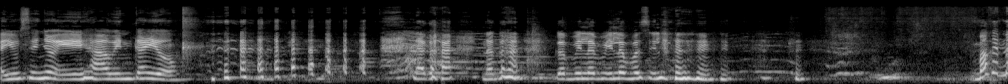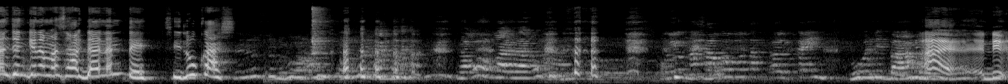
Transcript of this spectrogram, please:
Ayusin nyo, ihawin kayo. naka, naka, kapila-pila ba sila? Bakit nandyan ka naman sa hagdanan, te? Si Lucas. Yung asawa mo kain. Huli ba? Ay, di,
